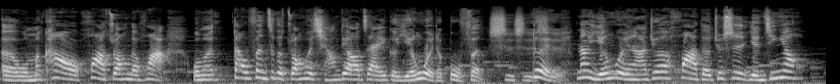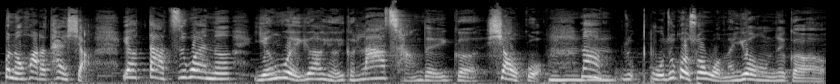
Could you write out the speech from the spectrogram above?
呃，我们靠化妆的话，我们大部分这个妆会强调在一个眼尾的部分。是是是。对，那眼尾呢，就要画的就是眼睛要。不能画的太小，要大之外呢，眼尾又要有一个拉长的一个效果。嗯、那如我如果说我们用那个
